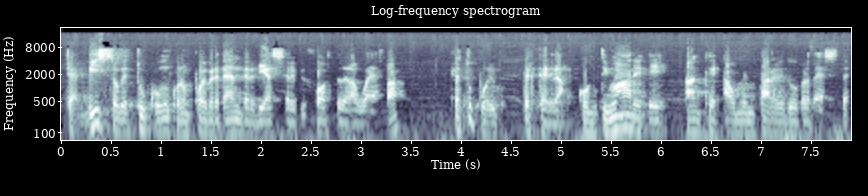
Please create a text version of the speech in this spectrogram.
Cioè, visto che tu comunque non puoi pretendere di essere più forte della UEFA, cioè tu puoi per carità continuare e anche aumentare le tue proteste,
